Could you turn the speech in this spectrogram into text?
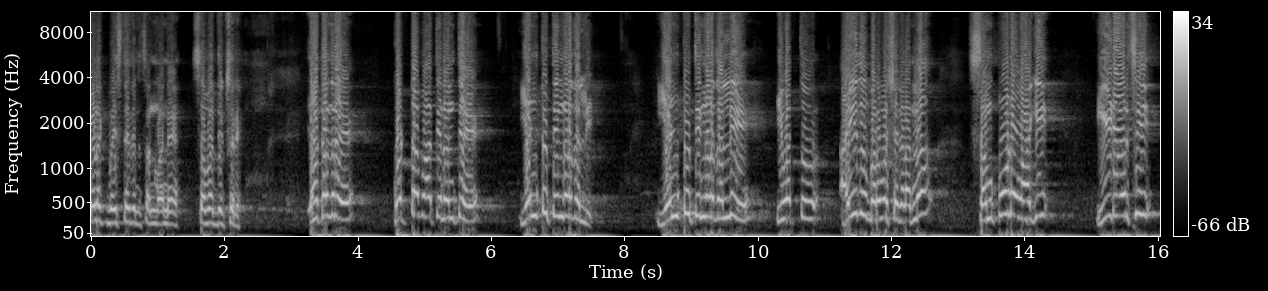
ಹೇಳಕ್ ಬಯಸ್ತಾ ಇದ್ದೀನಿ ಸನ್ಮಾನ್ಯ ಸಭಾಧ್ಯಕ್ಷರೇ. ಯಾಕಂದ್ರೆ ಕೊಟ್ಟ ಮಾತಿನಂತೆ ಎಂಟು ತಿಂಗಳಲ್ಲಿ ಎಂಟು ತಿಂಗಳಲ್ಲಿ ಇವತ್ತು ಐದು ಭರವಸೆಗಳನ್ನು ಸಂಪೂರ್ಣವಾಗಿ ಈಡೇರಿಸಿ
